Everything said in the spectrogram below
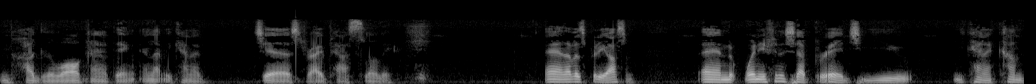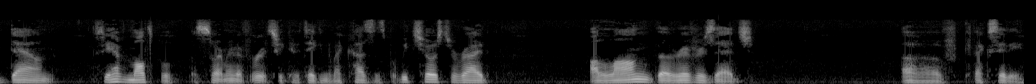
and hug the wall, kind of thing, and let me kind of just ride past slowly. And that was pretty awesome. And when you finish that bridge, you you kind of come down so you have multiple assortment of routes you could have taken to my cousins, but we chose to ride along the river's edge of Quebec City,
